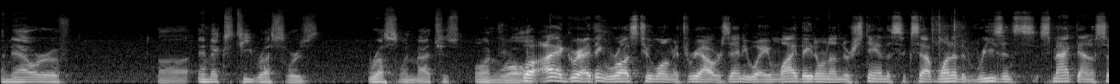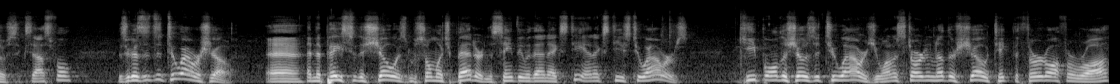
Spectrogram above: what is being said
an hour of uh, NXT wrestlers wrestling matches on Raw. Well, I agree. I think Raw's too long at three hours anyway, and why they don't understand the success. One of the reasons SmackDown is so successful is because it's a two-hour show, Eh, and the pace of the show is so much better. And the same thing with NXT. NXT is two hours. Keep all the shows at two hours. You want to start another show? Take the third off of Raw.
